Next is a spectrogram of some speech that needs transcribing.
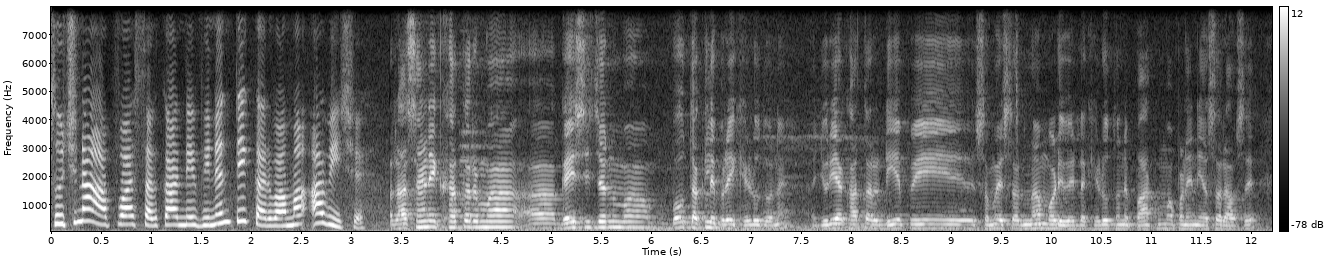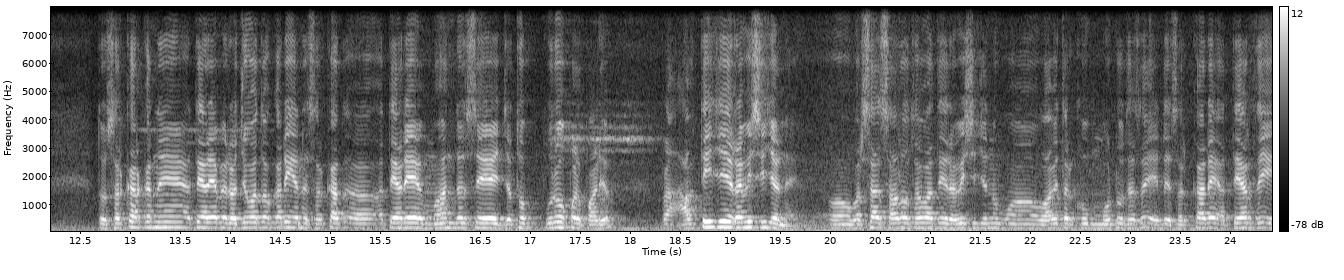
સૂચના આપવા સરકારને વિનંતી કરવામાં આવી છે. રાસાયણિક ખાતરમાં ગઈ સિઝનમાં બહુ તકલીફ રહી ખેડૂતોને. યુરિયા ખાતર ડીએપી સમયસર ન મળ્યું એટલે ખેડૂતોને પાકમાં પણ એની અસર આવશે. તો સરકાર કને અત્યારે અમે રજૂઆતો કરી અને સરકાર અત્યારે મહંદસે જથ્થો પૂરો પણ પાડ્યો. પણ આવતી જે રવિ સિઝને વરસાદ સારો થવાથી રવિ સિઝનનું વાવેતર ખૂબ મોટું થશે એટલે સરકારે અત્યારથી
